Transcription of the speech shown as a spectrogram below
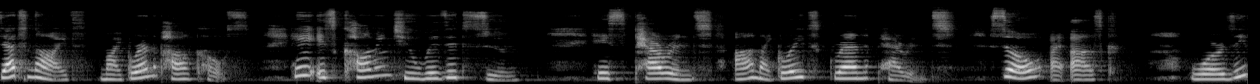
That night, my grandpa calls. He is coming to visit soon. His parents are my great grandparents. So I ask, were they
